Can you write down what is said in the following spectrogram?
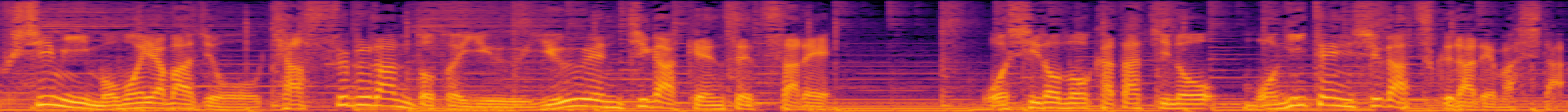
伏見桃山城キャッスルランドという遊園地が建設されお城の形の模擬天守が作られました。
